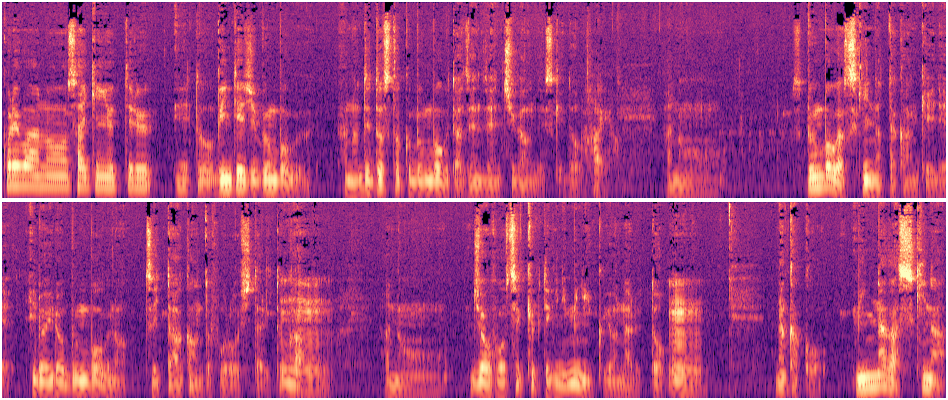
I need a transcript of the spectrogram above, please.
これはあの最近言ってる、えーっとヴィンテージ文房具。あのデッドストック文房具とは全然違うんですけど、はいはい。あの文房具が好きになった関係でいろいろ文房具のツイッターアカウントフォローしたりとか、うん。あの情報を積極的に見に行くようになると、うん。なんかこうみんなが好きな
